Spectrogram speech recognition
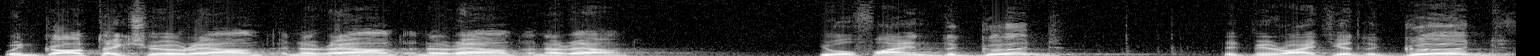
When God takes you around and around and around and around, you will find the good. Let me write here the good.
